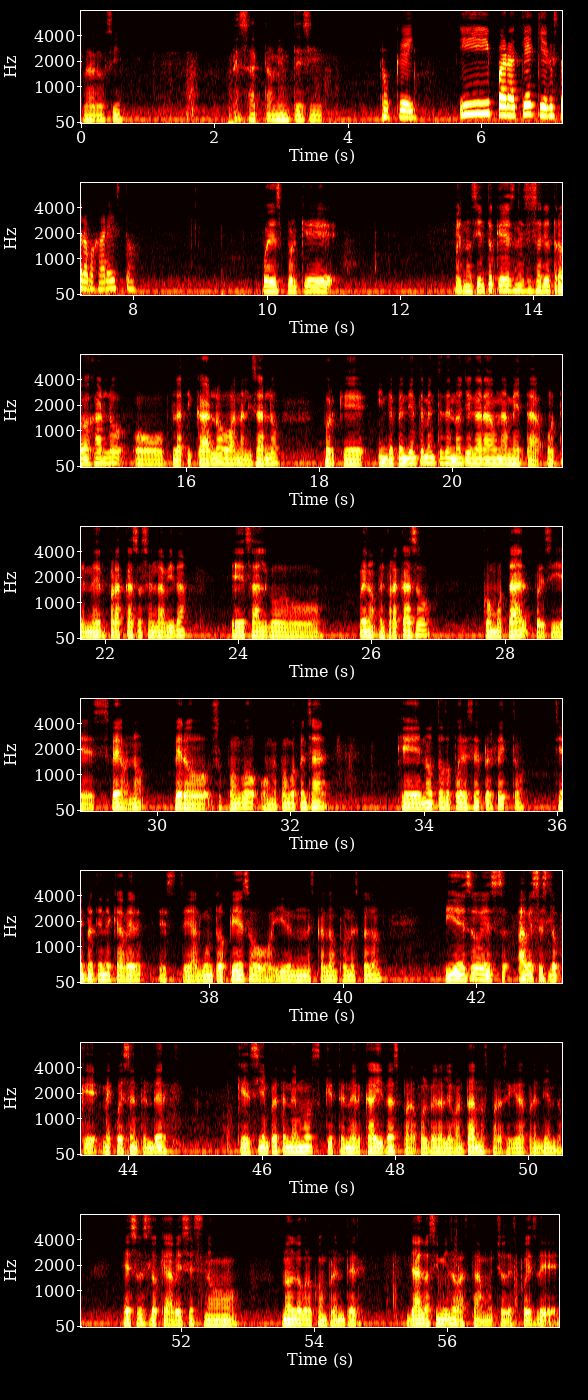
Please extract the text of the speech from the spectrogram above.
Claro, sí. Exactamente, sí. Ok. ¿Y para qué quieres trabajar esto? Pues porque, bueno, siento que es necesario trabajarlo o platicarlo o analizarlo porque independientemente de no llegar a una meta o tener fracasos en la vida, es algo bueno, el fracaso como tal, pues sí es feo, ¿no? Pero supongo o me pongo a pensar que no todo puede ser perfecto. Siempre tiene que haber este algún tropiezo o ir en un escalón por un escalón. Y eso es a veces lo que me cuesta entender, que siempre tenemos que tener caídas para volver a levantarnos, para seguir aprendiendo. Eso es lo que a veces no, no logro comprender ya lo asimilo hasta mucho después de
